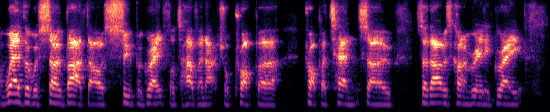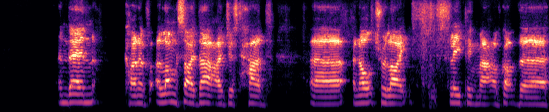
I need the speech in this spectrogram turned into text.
weather was so bad that I was super grateful to have an actual proper proper tent. So so that was kind of really great. And then kind of alongside that, I just had uh, an ultralight sleeping mat. I've got the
